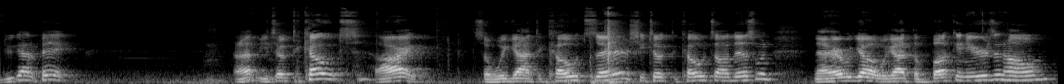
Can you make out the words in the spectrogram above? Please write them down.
You got to pick. Uh, you took the Colts. All right. So we got the Colts there. She took the Colts on this one. Now here we go. We got the Buccaneers at home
